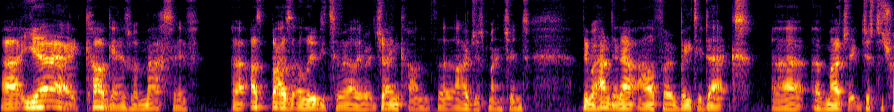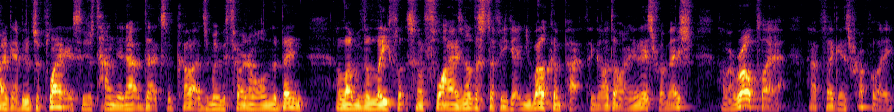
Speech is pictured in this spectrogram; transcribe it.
Uh, yeah, card games were massive. Uh, as Baz alluded to earlier at Gen Con that I just mentioned, they were handing out alpha and beta decks uh, of Magic just to try and get people to play it. So just handing out decks of cards, and we were throwing them all in the bin, along with the leaflets and flyers and other stuff you get in your welcome pack. Thinking, I don't want any of this rubbish. I'm a role player. I play games properly.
